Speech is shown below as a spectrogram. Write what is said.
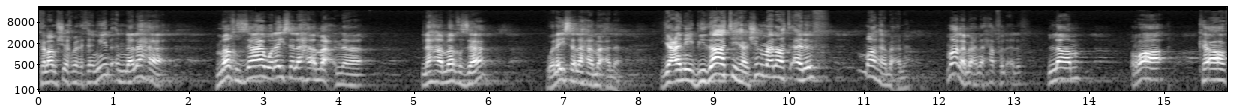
كلام الشيخ ابن عثيمين أن لها مغزى وليس لها معنى. لها مغزى وليس لها معنى. يعني بذاتها شنو معنات ألف؟ ما لها معنى. ما لها معنى حرف الألف. لام راء كاف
